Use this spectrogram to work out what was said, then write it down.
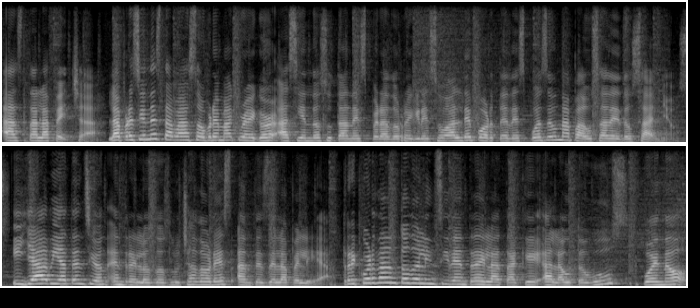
hasta la fecha. La presión estaba sobre McGregor haciendo su tan esperado regreso al deporte después de una pausa de dos años. Y ya había tensión entre los dos luchadores antes de la pelea. ¿Recuerdan todo el incidente del ataque al autobús? Bueno,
